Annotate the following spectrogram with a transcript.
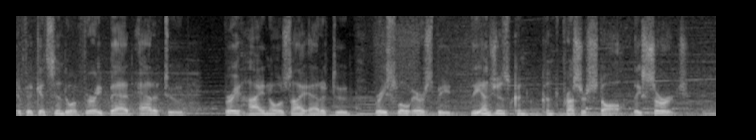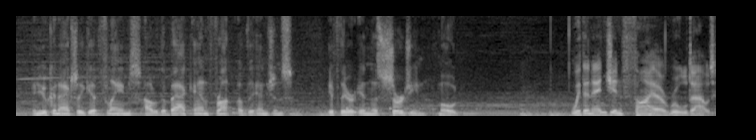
If it gets into a very bad attitude, very high nose-high attitude, very slow airspeed, the engines can compressor stall. They surge. And you can actually get flames out of the back and front of the engines if they're in the surging mode. With an engine fire ruled out,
